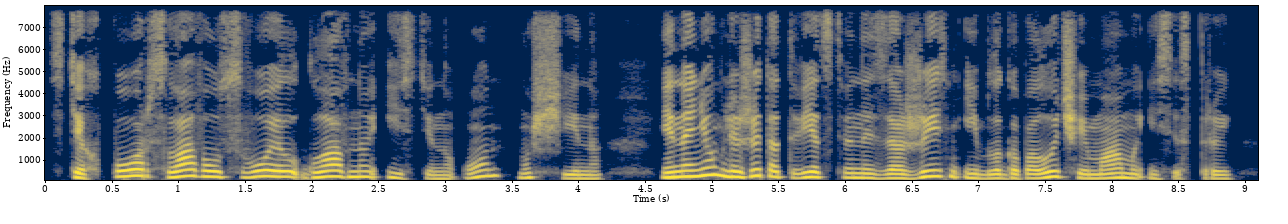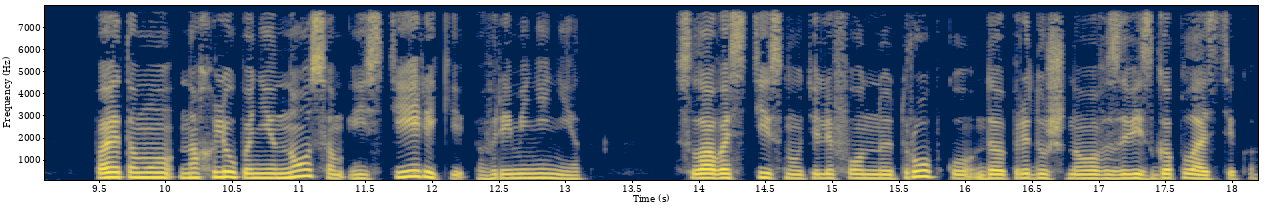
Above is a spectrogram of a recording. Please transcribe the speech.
С тех пор Слава усвоил главную истину – он мужчина, и на нем лежит ответственность за жизнь и благополучие мамы и сестры – Поэтому на хлюпанье носом и истерики времени нет. Слава стиснул телефонную трубку до придушенного взвизга пластика,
